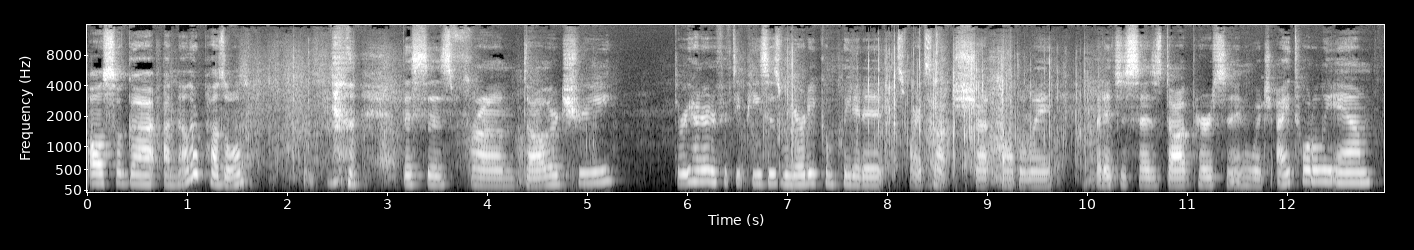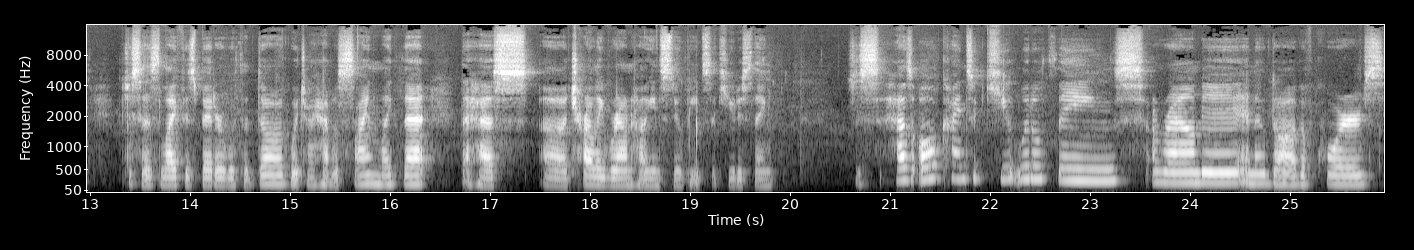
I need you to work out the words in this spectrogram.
Also got another puzzle this is from Dollar Tree. 350 pieces. We already completed it. That's why it's not shut all the way. But it just says dog person, which I totally am. Just says life is better with a dog, which I have a sign like that that has uh, Charlie Brown hugging Snoopy. It's the cutest thing. Just has all kinds of cute little things around it and a dog, of course.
